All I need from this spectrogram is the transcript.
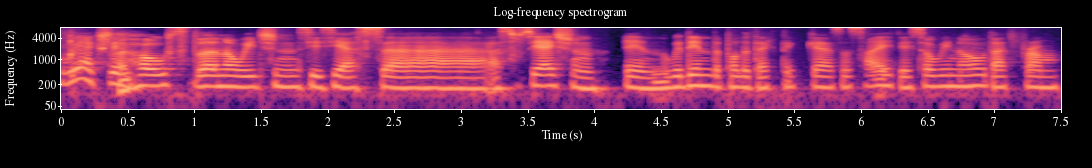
We actually and host the Norwegian CCS uh, association in within the Polytechnic uh, Society, so we know that from.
